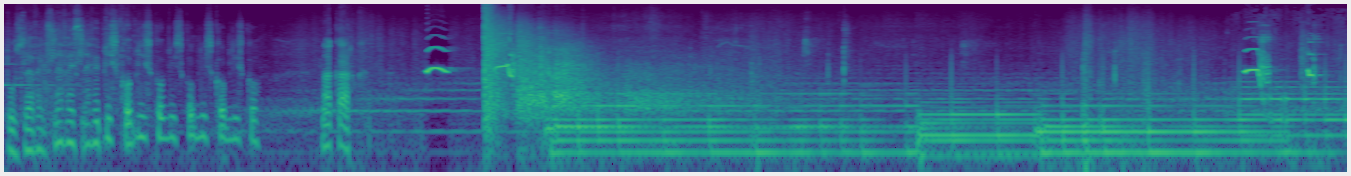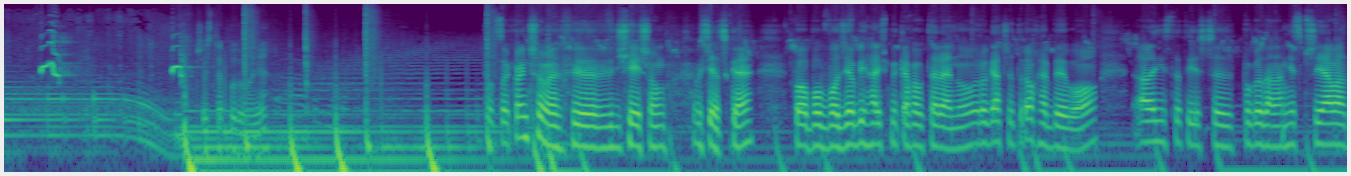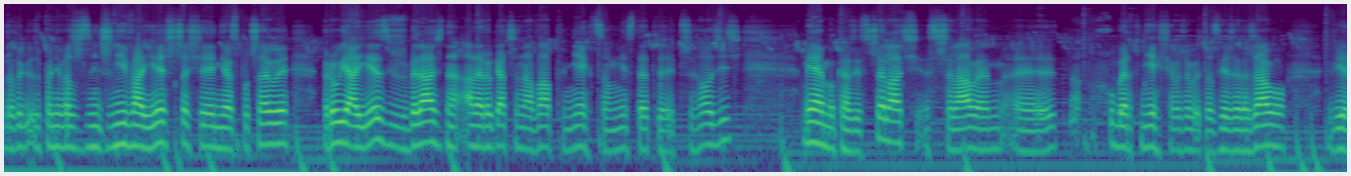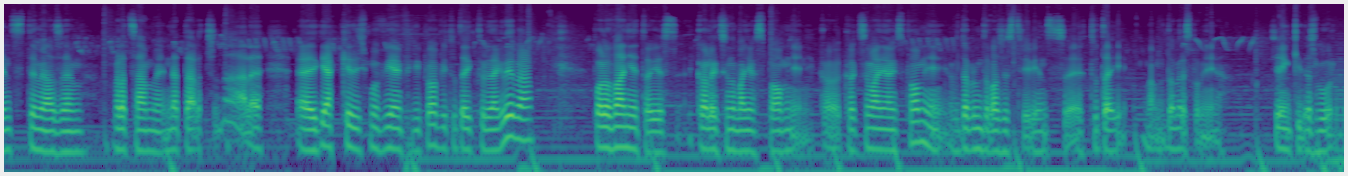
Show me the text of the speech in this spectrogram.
Tu z lewej, z lewej, z lewej, blisko, blisko, blisko, blisko, blisko. Na kark. Co, kończymy dzisiejszą wycieczkę. Po obwodzie objechaliśmy kawał terenu. Rogaczy trochę było, ale niestety jeszcze pogoda nam nie sprzyjała, dlatego, ponieważ żniwa jeszcze się nie rozpoczęły. Ruja jest już wyraźna, ale rogacze na WAP nie chcą niestety przychodzić. Miałem okazję strzelać, strzelałem. e, No, Hubert nie chciał, żeby to zwierzę leżało, więc tym razem wracamy na tarczę. No ale e, jak kiedyś mówiłem Filipowi tutaj, który nagrywa, polowanie to jest kolekcjonowanie wspomnień. Ko- Kolekcjonowanie wspomnień w dobrym towarzystwie, więc e, tutaj mam dobre wspomnienia. Dzięki, Dashbur.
